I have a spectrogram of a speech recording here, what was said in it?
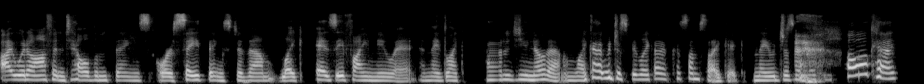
I would often tell them things or say things to them like as if I knew it. And they'd like, How did you know that? I'm like, I would just be like, Oh, because I'm psychic. And they would just be like, Oh, okay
